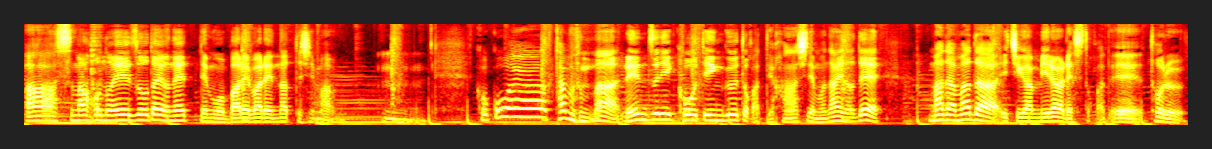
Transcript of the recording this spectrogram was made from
ああ、スマホの映像だよねってもうバレバレになってしまう。うん。ここは多分まあレンズにコーティングとかっていう話でもないので、まだまだ一眼ミラーレスとかで撮る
